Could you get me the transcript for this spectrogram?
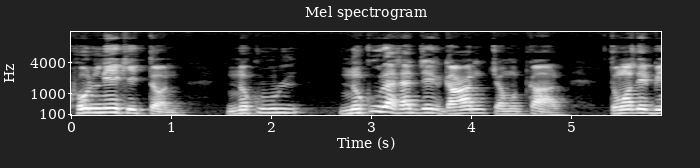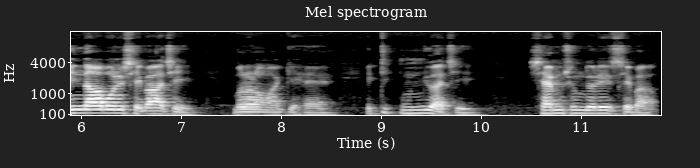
খোল নিয়ে কীর্তন। নকুল নকুর আচার্যের গান চমৎকার। তোমাদের বৃন্দাবনের সেবা আছে? বলরাম আজ্ঞে হ্যাঁ। একটি কুঞ্জ আছে, শ্যামসুন্দরের সেবা।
